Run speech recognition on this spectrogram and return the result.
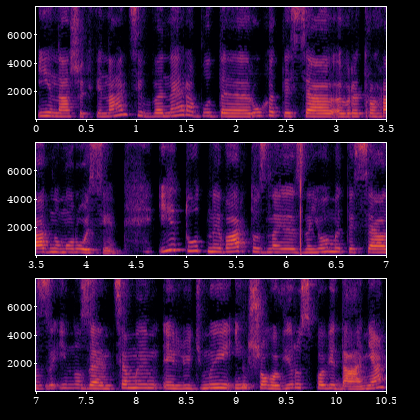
і наших фінансів Венера буде рухатися в ретроградному русі. І тут не варто знайомитися з іноземцями, е, людьми іншого віросповідання,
